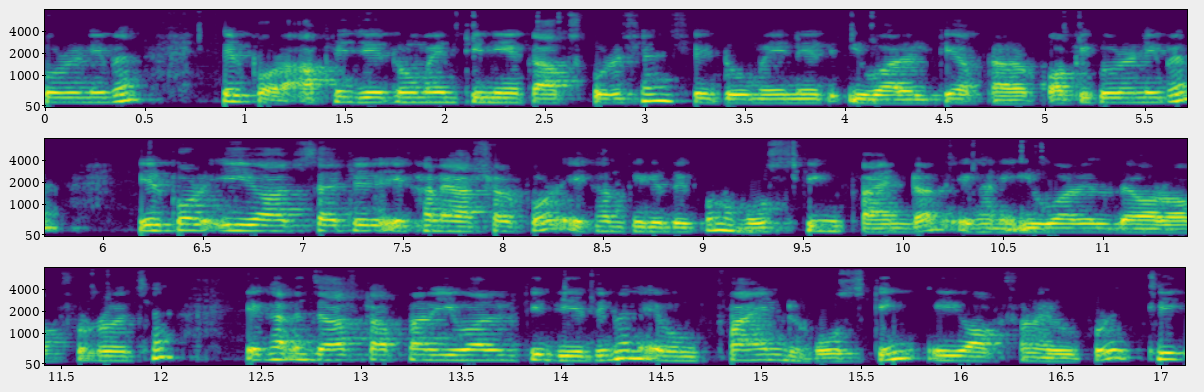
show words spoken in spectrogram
করে নেবেন। এরপর আপনি যে ডোমেইনটি নিয়ে কাজ করেছেন, সেই ডোমেইনের ইউআরএলটি আপনারা কপি করে নেবেন। এরপর এই ওয়েবসাইটের এখানে আসার পর এখান থেকে দেখুন হোস্টিং ফাইন্ডার এখানে ইউআরএল দেওয়ার অপশন রয়েছে। এখানে জাস্ট আপনার ইউআরএলটি দিয়ে দিবেন এবং ফাইন্ড হোস্টিং এই অপশনের উপরে ক্লিক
